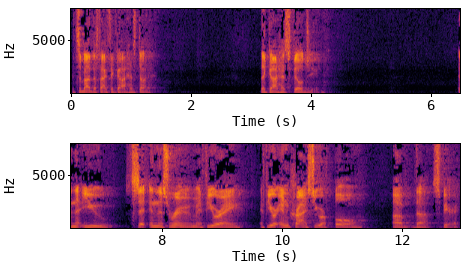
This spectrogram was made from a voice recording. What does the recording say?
it's about the fact that God has done it, that God has filled you, and that you sit in this room. If you are a, if you are in Christ, you are full of the Spirit.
